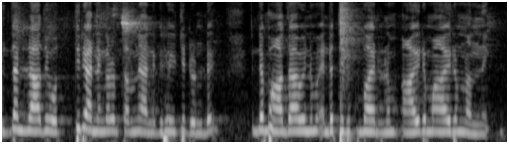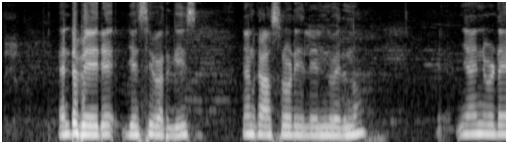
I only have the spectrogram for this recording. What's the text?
ഇതല്ലാതെ ഒത്തിരി അനങ്ങൾ തന്നെ അനുഗ്രഹിച്ചിട്ടുണ്ട്. എന്റെ മാതാവിനും എന്റെ തിരുക്കുമാരനും ആയിരം ആയിരം നന്ദി. എന്റെ പേര് ജെസി വർഗീസ്. ഞാൻ കാസർഗോഡ് ജില്ലയിൽ നിന്ന് വരുന്നു. ഞാനിവിടെ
